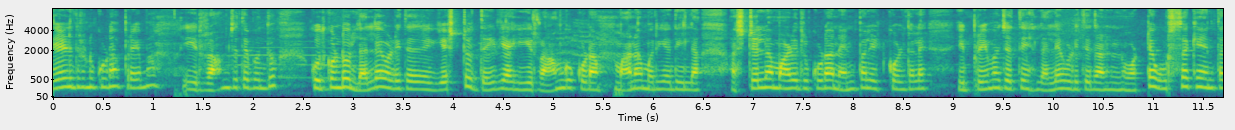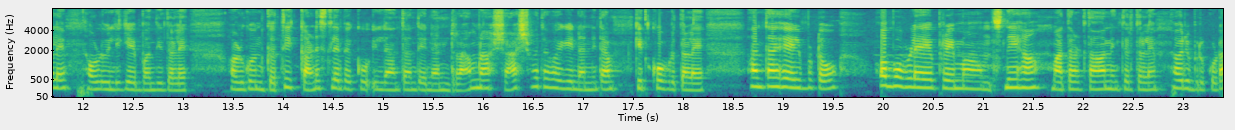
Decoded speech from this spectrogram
ಹೇಳಿದ್ರು ಕೂಡ ಪ್ರೇಮ, ಈ ರಾಮ್ ಜೊತೆ ಬಂದು ಕೂತ್ಕೊಂಡು ಲಲ್ಲೆ ಹೊಡಿತಾರೆ ಎಷ್ಟು ಧೈರ್ಯ, ಈ ರಾಮ್ಗೂ ಕೂಡ ಮಾನ ಮರ್ಯಾದೆ ಇಲ್ಲ. ಅಷ್ಟೆಲ್ಲ ಮಾಡಿದ್ರು ಕೂಡ ನೆನಪಲ್ಲಿ ಇಟ್ಕೊಳ್ತಾಳೆ. ಈ ಪ್ರೇಮ ಜೊತೆ ಲಲ್ಲೆ ಹೊಡಿತಿದ್ದಾಳೆ. ನನ್ನ ಹೊಟ್ಟೆ ಉರ್ಸೋಕ್ಕೆ ಅಂತಲೇ ಅವಳು ಇಲ್ಲಿಗೆ ಬಂದಿದ್ದಾಳೆ. ಅವಳಿಗೊಂದು ಗತಿ ಕಾಣಿಸ್ಲೇಬೇಕು ಇಲ್ಲ ಅಂತಂದೆ. ನನ್ನ ರಾಮ್ನ ಶಾಶ್ವತವಾಗಿ ನನ್ನಿಂದ ಕಿತ್ಕೊಬಿಡ್ತಾಳೆ ಅಂತ ಹೇಳಿಬಿಟ್ಟು ಒಬ್ಬೊಬ್ಬಳೆ ಪ್ರೇಮ, ಸ್ನೇಹ ಮಾತಾಡ್ತಾ ನಿಂತಿರ್ತಾಳೆ. ಅವರಿಬ್ಬರು ಕೂಡ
